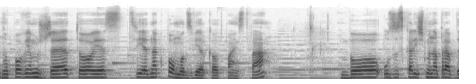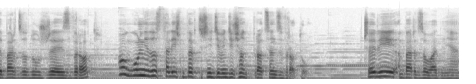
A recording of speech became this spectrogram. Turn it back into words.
No powiem, że to jest jednak pomoc wielka od państwa, bo uzyskaliśmy naprawdę bardzo duży zwrot. Ogólnie dostaliśmy praktycznie 90% zwrotu, czyli bardzo ładnie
